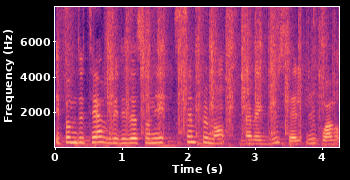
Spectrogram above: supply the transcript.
Les pommes de terre, je vais les assaisonner simplement avec du sel, du poivre,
